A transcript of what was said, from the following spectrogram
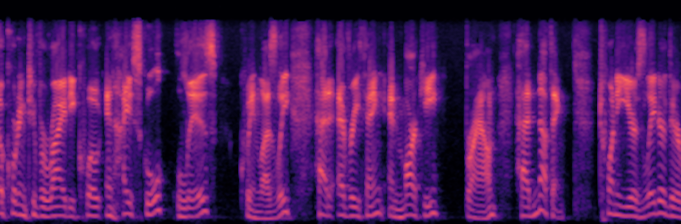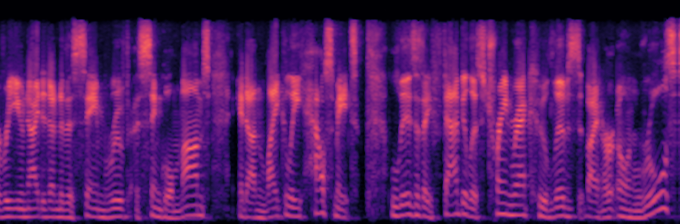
According to Variety, quote, in high school, Liz, Queen Leslie, had everything, and Marky, Brown had nothing. 20 years later, they're reunited under the same roof as single moms and unlikely housemates. Liz is a fabulous train wreck who lives by her own rules.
